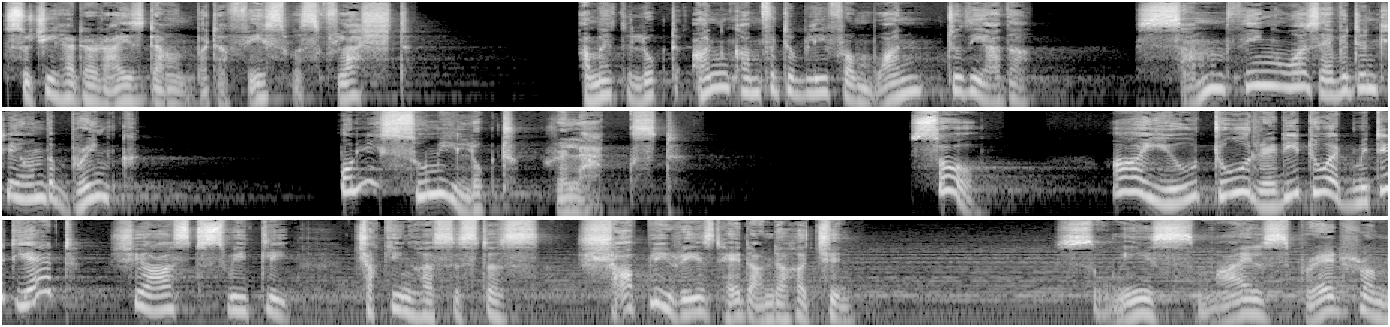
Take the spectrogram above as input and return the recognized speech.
Suchi had her eyes down, but her face was flushed. Amit looked uncomfortably from one to the other. Something was evidently on the brink. Only Sumi looked relaxed. So, Are you too ready to admit it yet? she asked sweetly, chucking her sister's sharply raised head under her chin. Sumi's smile spread from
